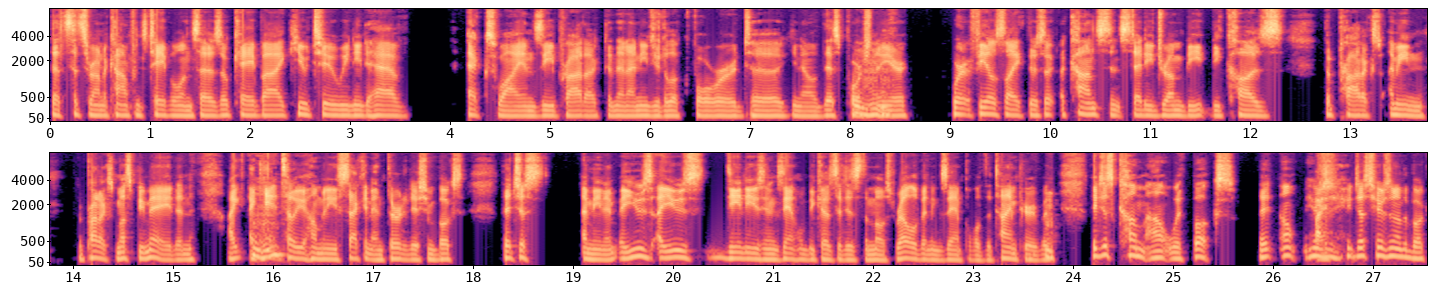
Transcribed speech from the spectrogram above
that sits around a conference table and says, "Okay, by Q2 we need to have X, Y, and Z product, and then I need you to look forward to you know this portion mm-hmm. of the year." Where it feels like there's a, a constant, steady drumbeat because the products. I mean, the products must be made, and I, I mm-hmm. can't tell you how many second and third edition books that just I mean, I use I use D and D as an example because it is the most relevant example of the time period. But mm-hmm. they just come out with books. They oh here's I, just here's another book,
